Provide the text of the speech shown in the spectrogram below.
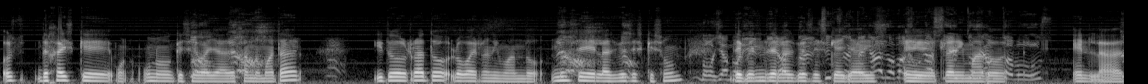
Os dejáis que, bueno, uno que se vaya dejando matar y todo el rato lo vais reanimando. No sé las veces que son, depende de las veces que hayáis eh, reanimado en las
